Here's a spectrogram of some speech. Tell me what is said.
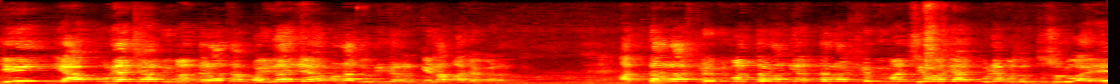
की या पुण्याच्या विमानतळाचा पहिला जे आपण आधुनिकीकरण केला माझ्या काळात आंतरराष्ट्रीय विमानतळ आणि आंतरराष्ट्रीय विमान सेवा जी आज पुण्यामधून सुरू आहे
